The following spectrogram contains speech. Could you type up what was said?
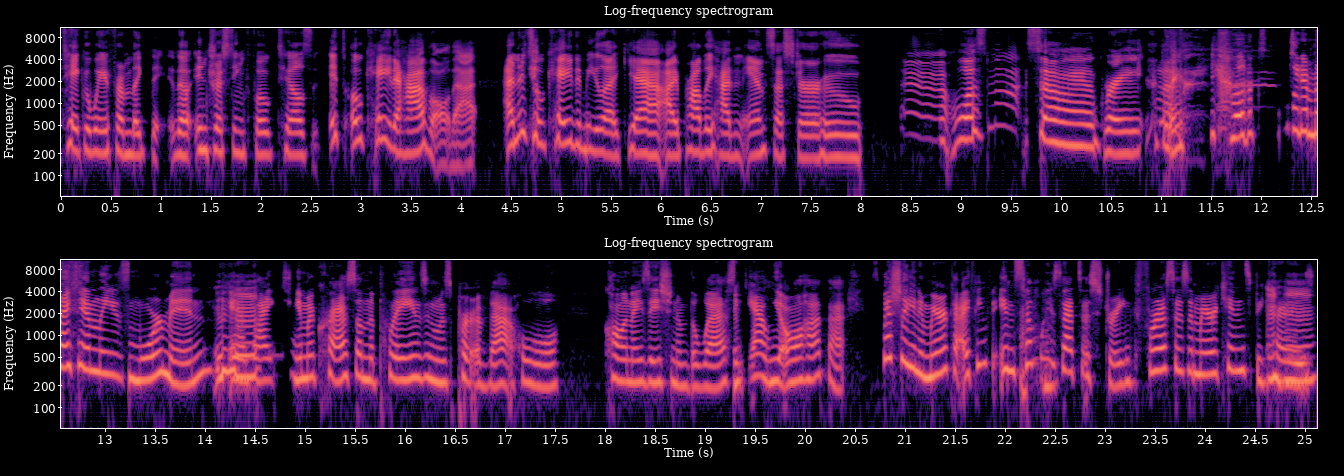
take away from like the, the interesting folk tales. It's okay to have all that. And it's okay to be like, yeah, I probably had an ancestor who eh, was not so great. Well, the side of uh, my family is Mormon, Mhm. and mm-hmm. I came across on the plains and was part of that whole colonization of the West. Mm. Yeah, we all have that, especially in America. I think in some mm-hmm. ways that's a strength for us as Americans because mm-hmm.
